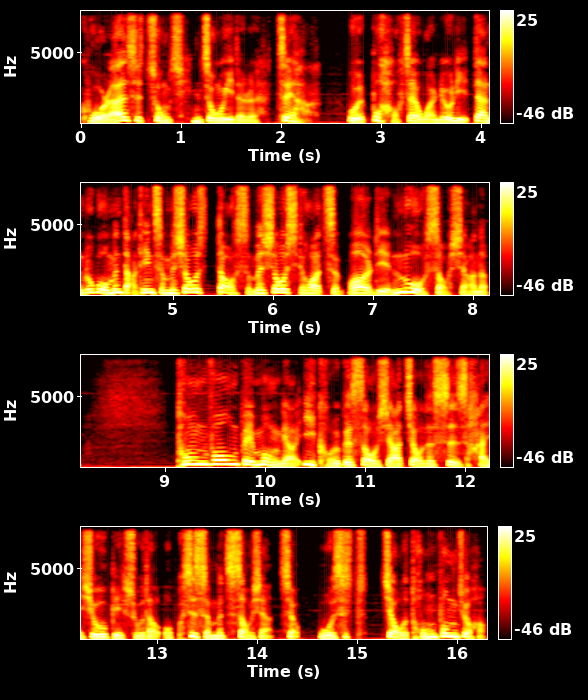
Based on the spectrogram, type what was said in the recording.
果然是重情重义的人。这样我也不好再挽留你。但如果我们打听什么消息到什么消息的话，怎么联络少侠呢？”童风被孟娘一口一个少侠叫得甚是害羞，便说道：“我不是什么少侠，叫我是叫我童风就好。”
